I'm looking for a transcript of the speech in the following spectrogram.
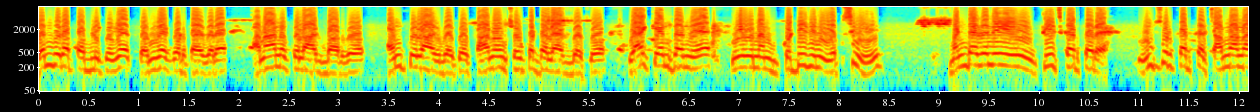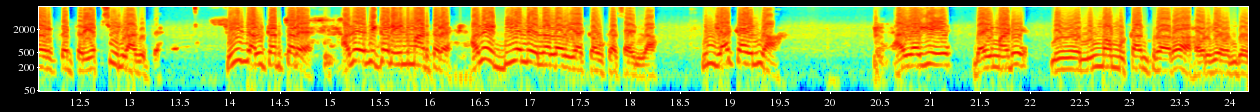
ಬಂದಿರೋ ಪಬ್ಲಿಕ್ಗೆ ತೊಂದರೆ ಕೊಡ್ತಾ ಇದಾರೆ ಅನಾನುಕೂಲ ಆಗ್ಬಾರ್ದು, ಅನುಕೂಲ ಆಗ್ಬೇಕು, ಕಾನೂನು ಚೌಕಟ್ಟಲ್ಲಿ ಆಗ್ಬೇಕು. ಯಾಕೆ ಅಂತಂದ್ರೆ, ನೀವು ನಮ್ಗೆ ಕೊಟ್ಟಿದ್ದೀನಿ ಎಫ್ ಸಿ ಮಂಡ್ಯದಲ್ಲಿ ಫೀಸ್ ಕಟ್ತಾರೆ. ಹುಣಸೂರು ಕಟ್ತಾರೆ, ಚಾಮರಾಜನಗರ ಕಟ್ತಾರೆ. ಎಫ್ ಸಿ ಇಲ್ಲ ಆಗುತ್ತೆ. ಫೀಸ್ ಅಲ್ಲಿ ಕಟ್ತಾರೆ. ಅದೇ ಅಧಿಕಾರಿ ಇಲ್ಲಿ ಮಾಡ್ತಾರೆ. ಅದೇ ಡಿ ಎಲ್ ಎಲ್ಲ ಯಾಕೆ ಅವಕಾಶ ಇಲ್ಲ? ನಿಮ್ಗೆ ಯಾಕೆ ಇಲ್ಲ? ಹಾಗಾಗಿ ದಯಮಾಡಿ ನೀವು ನಿಮ್ಮ ಮುಖಾಂತರ ಅವ್ರಿಗೆ ಒಂದು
